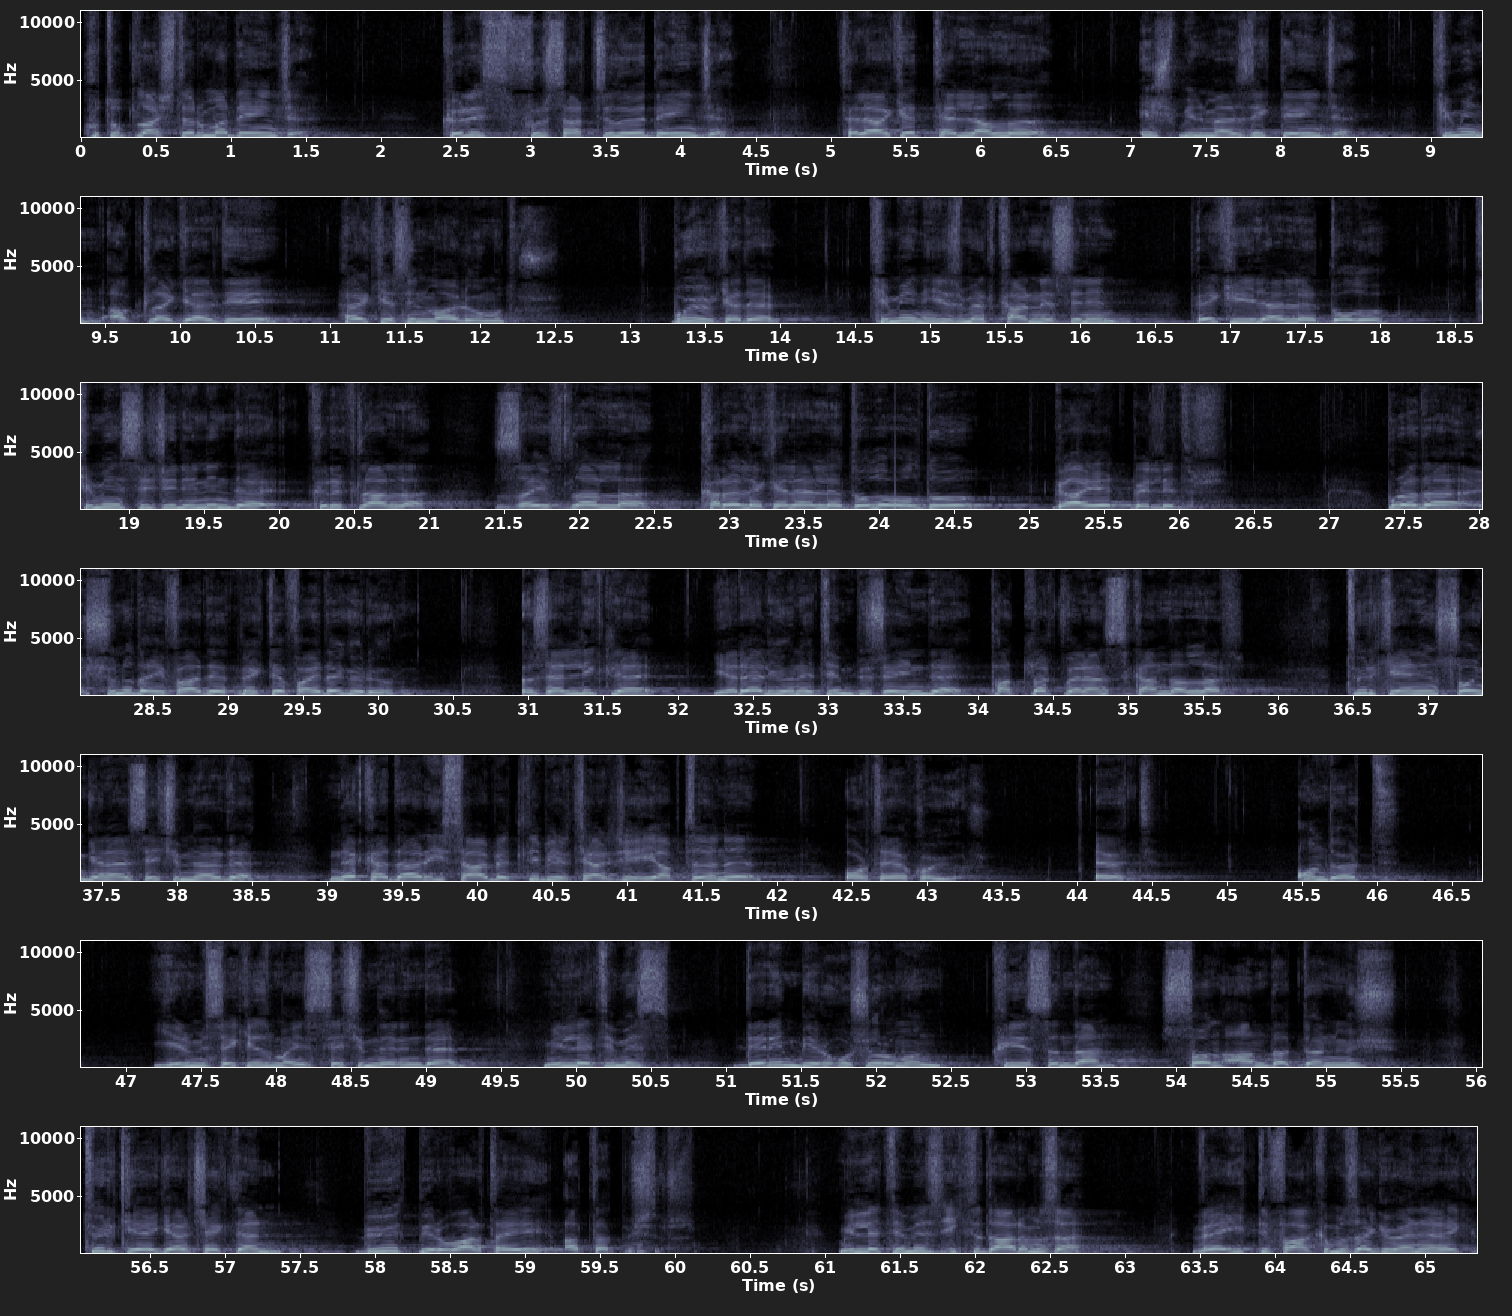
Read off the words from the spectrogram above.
kutuplaştırma deyince, kriz fırsatçılığı deyince, felaket tellallığı, iş bilmezlik deyince kimin akla geldiği herkesin malumudur. Bu ülkede kimin hizmet karnesinin pekilerle dolu, kimin sicilinin de kırıklarla, zayıflarla, kara lekelerle dolu olduğu gayet bellidir. Burada şunu da ifade etmekte fayda görüyorum. Özellikle yerel yönetim düzeyinde patlak veren skandallar Türkiye'nin son genel seçimlerde ne kadar isabetli bir tercih yaptığını ortaya koyuyor. Evet. 14 28 Mayıs seçimlerinde milletimiz derin bir uçurumun kıyısından son anda dönmüş, Türkiye gerçekten büyük bir vartayı atlatmıştır. Milletimiz iktidarımıza ve ittifakımıza güvenerek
